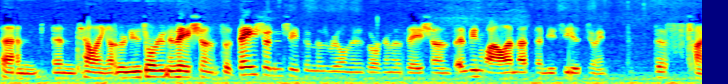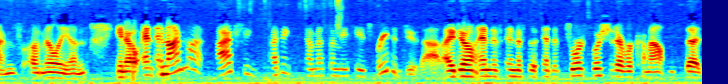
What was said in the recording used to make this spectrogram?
and and telling other news organizations that they shouldn't treat them as real news organizations. And meanwhile, MSNBC is doing this times a million, you know. And and I'm not I actually I think MSNBC is free to do that. I don't. And if and if the, and if George Bush had ever come out and said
